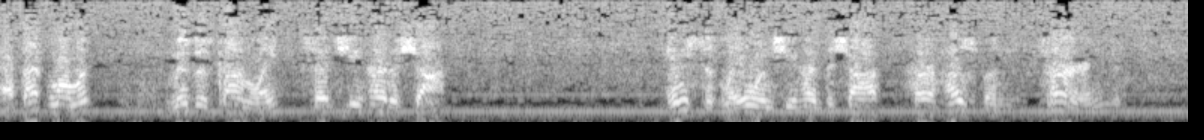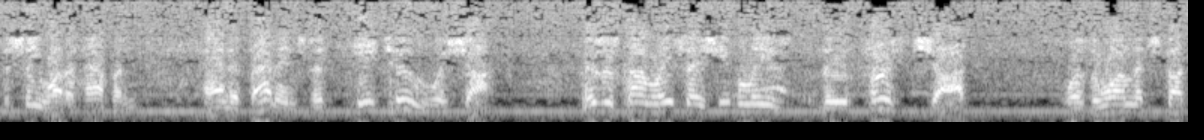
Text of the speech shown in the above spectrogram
At that moment, Mrs. Connally said she heard a shot. Instantly, when she heard the shot, her husband turned to see what had happened, and at that instant, he too was shot. Mrs. Connally says she believes the first shot was the one that struck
